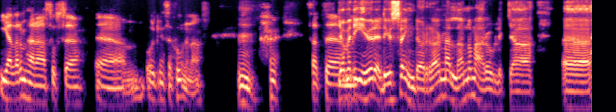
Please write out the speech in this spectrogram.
i alla de här sosse-organisationerna. Mm. att, ja men det är ju det. Det är ju svängdörrar mellan de här olika eh,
